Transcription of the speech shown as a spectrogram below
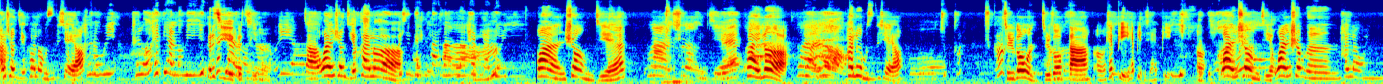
万圣节快乐 무슨 뜻이에요? 할로윈. 할로 해피 할로윈. 그렇지, 해피 그렇지. 할로윈. 응. 자, 万圣节快乐!万圣节快乐。해피 할로윈. 万圣节万圣节快乐!快乐。快乐 무슨 뜻이에요? 즐거운, 즐겁다. 어, happy, happy 완성제, 완성은 할로윈.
